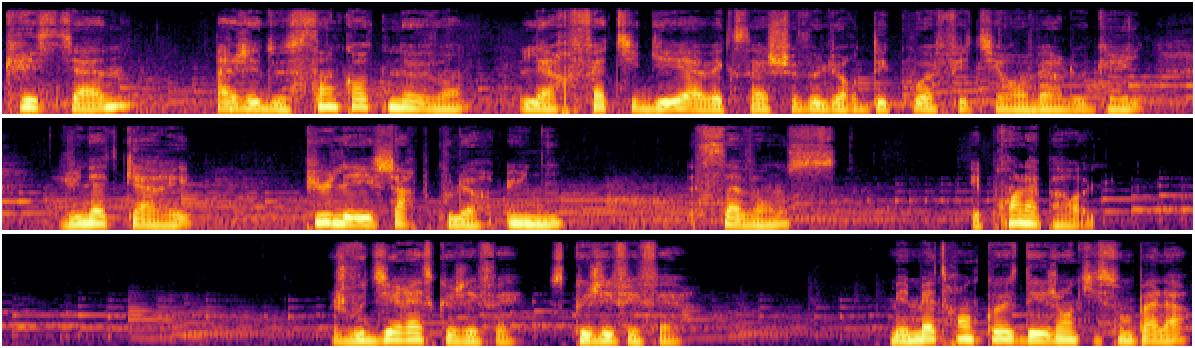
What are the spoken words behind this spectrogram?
Christiane, âgée de 59 ans, l'air fatigué avec sa chevelure décoiffée tirant vers le gris, lunettes carrées, pull et écharpe couleur unie, s'avance et prend la parole. Je vous dirai ce que j'ai fait, ce que j'ai fait faire. Mais mettre en cause des gens qui sont pas là,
